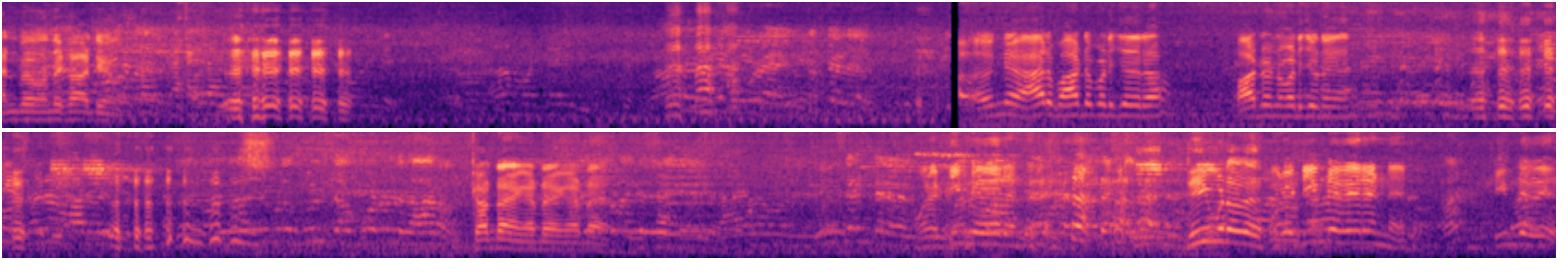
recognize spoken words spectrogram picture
அன்பை வந்து காட்டிடணும். எங்க யார் பாட்டு படிச்சதுடா? பாட்டு ஒன்று படிச்சு விடுங்க. கட்டாயம் கட்டாயம் கட்டாயம். டீம்ல வேற என்ன? டீமோட வேற. என்ன? டீம்ல வேற.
